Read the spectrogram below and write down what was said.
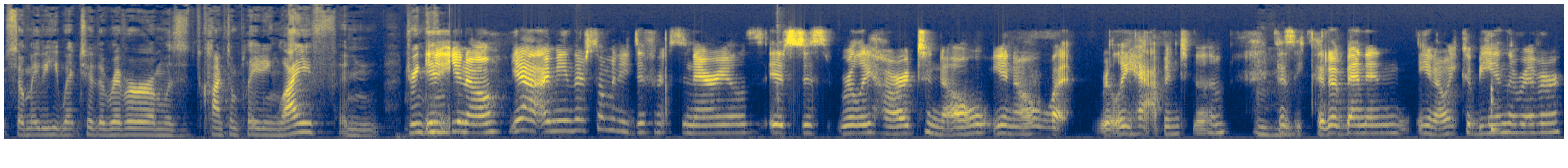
so maybe he went to the river and was contemplating life and drinking. You, you, know yeah i mean there's so many different scenarios. It's just really hard to know you know what really happened to him. Because mm-hmm. he could have been in you know he could be in the river.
